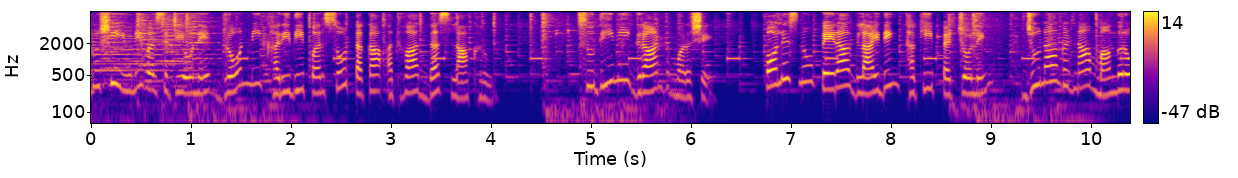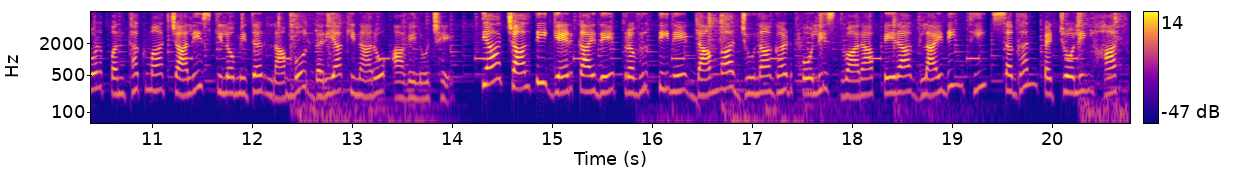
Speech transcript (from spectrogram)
કૃષિ યુનિવર્સિટીઓને ડ્રોનની ખરીદી પર સો ટકા અથવા દસ લાખ રૂ. સુધીની ગ્રાન્ટ મળશે. પોલીસનું પેરાગ્લાઇડિંગ થકી પેટ્રોલિંગ, જૂનાગઢના માંગરોળ પંથકમાં ચાલીસ કિલોમીટર લાંબો દરિયા કિનારો આવેલો છે. ત્યાં ચાલતી ગેરકાયદે પ્રવૃત્તિને ડામવા જૂનાગઢ પોલીસ દ્વારા પેરાગ્લાઇડિંગથી સઘન પેટ્રોલિંગ હાથ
